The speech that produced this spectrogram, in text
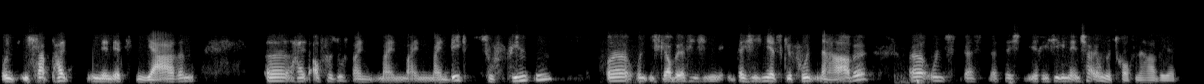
und ich habe halt in den letzten Jahren äh, halt auch versucht, meinen mein, mein, mein Weg zu finden. Äh, und ich glaube, dass ich, ihn, dass ich ihn jetzt gefunden habe äh, und dass, dass ich die richtigen Entscheidungen getroffen habe jetzt.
